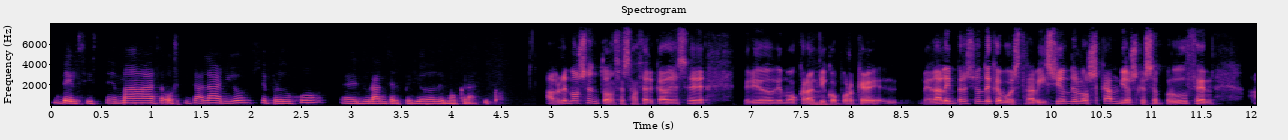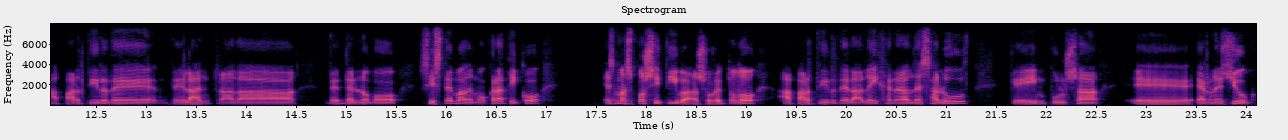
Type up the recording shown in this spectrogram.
del sistema hospitalario se produjo eh, durante el periodo democrático. Hablemos entonces acerca de ese periodo democrático, porque me da la impresión de que vuestra visión de los cambios que se producen a partir de, la entrada del nuevo sistema democrático es más positiva, sobre todo a partir de la Ley General de Salud que impulsa eh, Ernest Lluch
